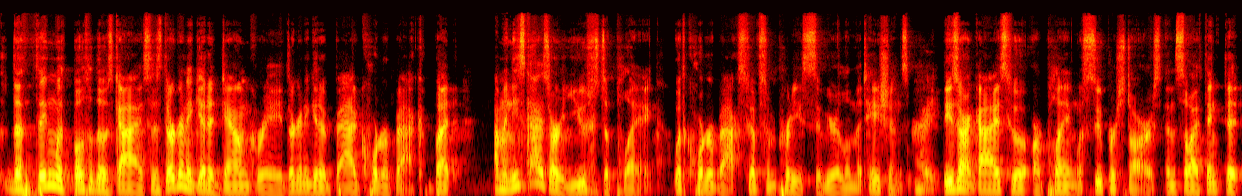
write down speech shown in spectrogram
the thing with both of those guys is they're going to get a downgrade, they're going to get a bad quarterback, but I mean, these guys are used to playing with quarterbacks who have some pretty severe limitations. Right. These aren't guys who are playing with superstars. And so I think that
